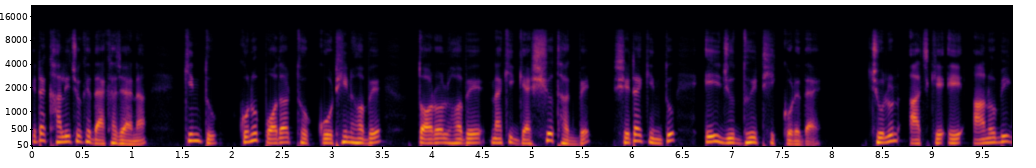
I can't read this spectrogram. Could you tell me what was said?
এটা খালি চোখে দেখা যায় না কিন্তু কোনো পদার্থ কঠিন হবে তরল হবে নাকি গ্যাসীয় থাকবে সেটা কিন্তু এই যুদ্ধই ঠিক করে দেয় চলুন আজকে এই আণবিক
